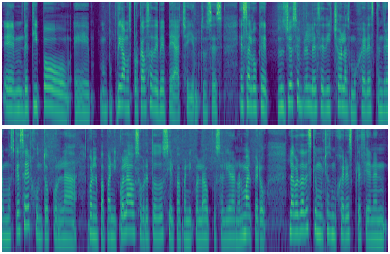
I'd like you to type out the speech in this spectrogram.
de tipo, eh, digamos, por causa de BPH. Y entonces es algo que pues, yo siempre les he dicho, las mujeres tendríamos que hacer junto con, la, con el Papa Nicolau, sobre todo si el Papa Nicolau pues, saliera normal. Pero la verdad es que muchas mujeres prefieren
